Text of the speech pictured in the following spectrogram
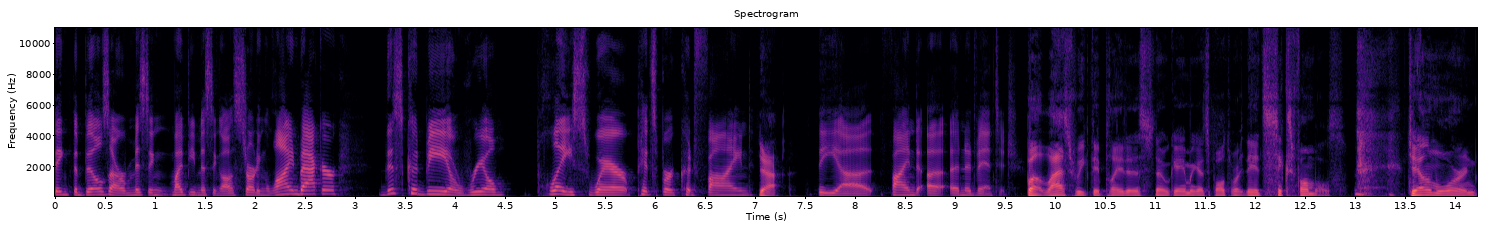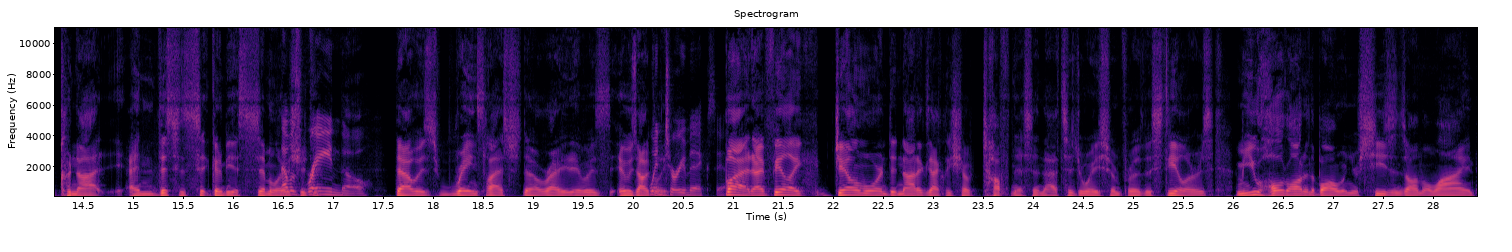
think the Bills are missing, might be missing a starting linebacker. This could be a real place where Pittsburgh could find Yeah. The uh, find a, an advantage. But last week they played a snow game against Baltimore. They had six fumbles. Jaylen Warren could not, and this is going to be a similar That was issue. to- rain though, That was rain slash snow, right? It was it was ugly. wintry mix. yeah. But I feel like Jaylen Warren did not exactly show toughness in that situation for the Steelers. I mean, you hold on to the ball when your season's on the line.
